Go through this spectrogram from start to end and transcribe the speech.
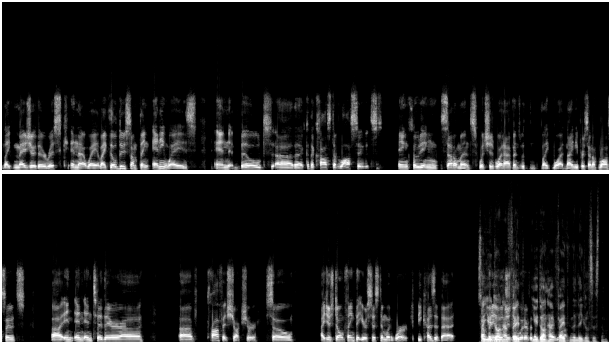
like measure their risk in that way. Like they'll do something anyways and build uh, the the cost of lawsuits, including settlements, which is what happens with like what ninety percent of lawsuits, uh, in, in into their uh, uh, profit structure. So I just don't think that your system would work because of that. So you don't have just do faith. you don't have faith want. in the legal system.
